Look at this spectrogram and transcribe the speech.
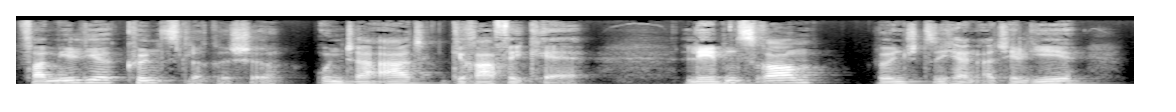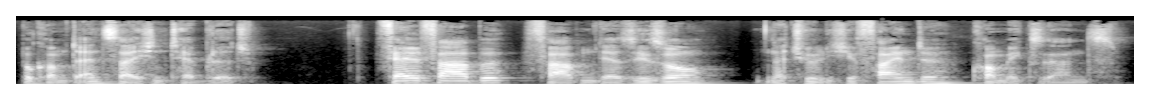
Familie künstlerische, Unterart Grafikä. Lebensraum, wünscht sich ein Atelier, bekommt ein Zeichentablet. Fellfarbe, Farben der Saison, natürliche Feinde, Comic Sans.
